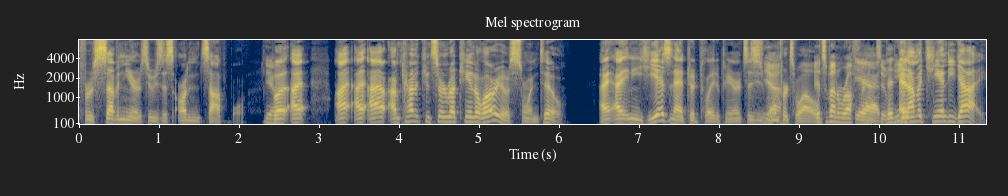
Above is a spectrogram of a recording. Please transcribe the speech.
for seven years, he was just unstoppable. Yeah. But I, I, I, I- I'm kind of concerned about Candelario's swing too. I, I mean, he hasn't had good plate appearances. He's Yeah. one for twelve. it's been rough for him too. the- and I'm a Candy guy,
